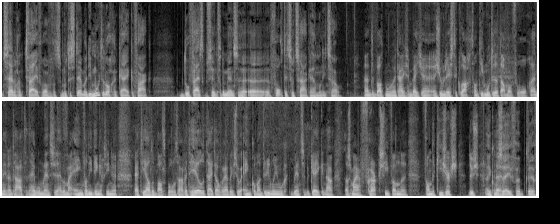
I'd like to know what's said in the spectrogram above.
zijn nog aan het twijfelen over wat ze moeten stemmen. Die moeten nog gaan kijken vaak. Bedoel, 50% van de mensen uh, volgt dit soort zaken helemaal niet zo. Nou, het debatmoment is een beetje een journalistenklacht, want die moeten dat allemaal volgen. En inderdaad, een heleboel mensen hebben maar één van die dingen gezien. RTL-debat bijvoorbeeld, waar we het heel de tijd over hebben... is door 1,3 miljoen mensen bekeken. Nou, dat is maar een fractie van de, van de kiezers. Dus 1,7 uh, 1,7,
